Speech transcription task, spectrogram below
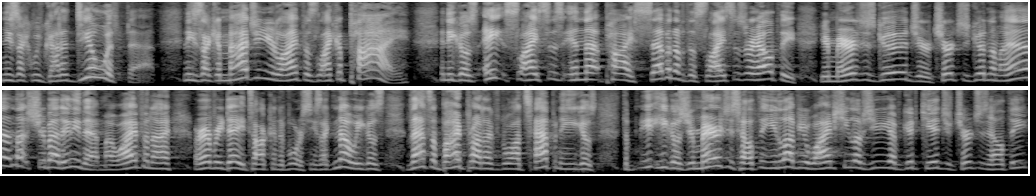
And he's like, We've got to deal with that. And he's like, Imagine your life is like a pie. And he goes, Eight slices in that pie. Seven of the slices are healthy. Your marriage is good. Your church is good. And I'm like, eh, I'm not sure about any of that. My wife and I are every day talking divorce. And he's like, No. He goes, That's a byproduct of what's happening. He goes, He goes, Your marriage is healthy. You love your wife. She loves you. You have good kids. Your church is healthy.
